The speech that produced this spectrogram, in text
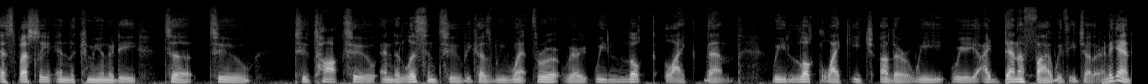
especially in the community to to to talk to and to listen to because we went through it where we look like them we look like each other we we identify with each other and again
